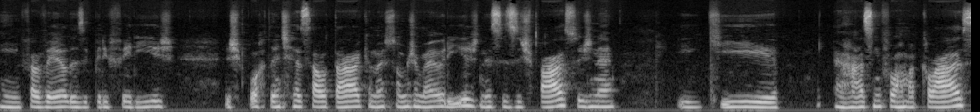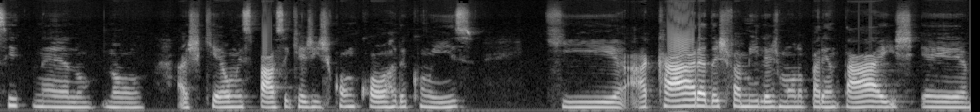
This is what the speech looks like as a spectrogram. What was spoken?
em favelas e periferias Acho importante ressaltar que nós somos maiorias nesses espaços, né? E que a raça informa classe, né? Não, não, acho que é um espaço que a gente concorda com isso, que a cara das famílias monoparentais é,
